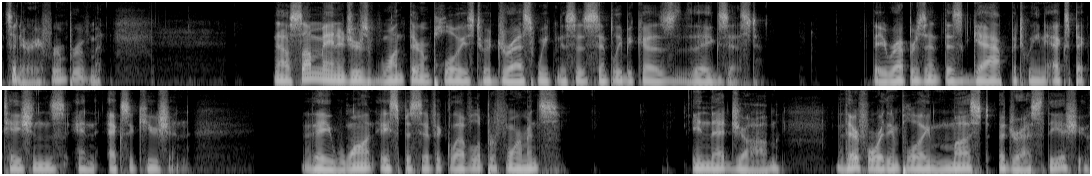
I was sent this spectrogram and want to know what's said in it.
it's an area for improvement. Now, some managers want their employees to address weaknesses simply because they exist. They represent this gap between expectations and execution. They want a specific level of performance in that job. Therefore, the employee must address the issue.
